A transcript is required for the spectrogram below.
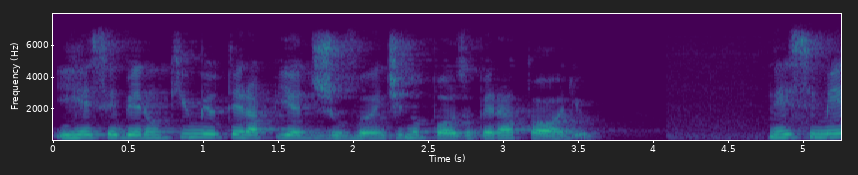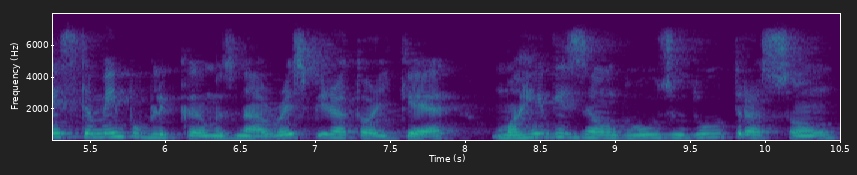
e receberam quimioterapia adjuvante no pós-operatório. Nesse mês também publicamos na Respiratory Care uma revisão do uso do ultrassom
